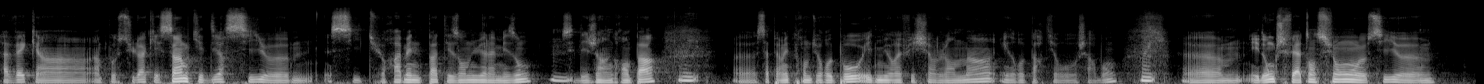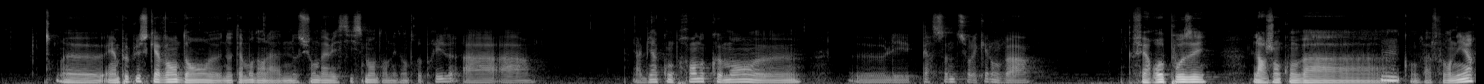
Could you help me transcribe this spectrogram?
avec un, un postulat qui est simple, qui est de dire si, euh, si tu ramènes pas tes ennuis à la maison, Mm. c'est déjà un grand pas. Oui. Euh, ça permet de prendre du repos et de mieux réfléchir le lendemain et de repartir au charbon. Oui. Euh, et donc, je fais attention aussi, euh, euh, et un peu plus qu'avant, dans, euh, notamment dans la notion d'investissement dans des entreprises, à, à- à bien comprendre comment euh, euh, les personnes sur lesquelles on va faire reposer l'argent qu'on va, Mm. qu'on va fournir,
